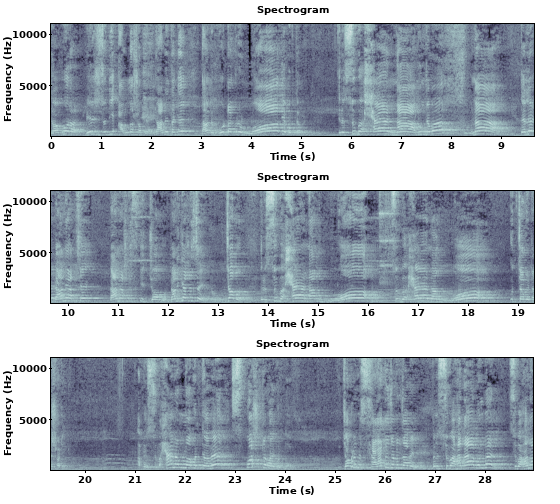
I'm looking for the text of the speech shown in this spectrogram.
জবর আর বেশ যদি আল্লাহ শব্দ গানে থাকে, তাহলে মোটা করে ল পড়তে হবে। তাহলে শুভ হ্যাঁ না নুন যাব না তাহলে ডানে আসছে ডানে আসতেছে কি? জবর ডানে কি আসতেছে? জবর তাহলে শুভ হ্যাঁ না ল শুভ হ্যাঁ না ল উচ্চারণটা সঠিক। আপনি সুবহান আল্লাহ বলতে হবে স্পষ্টভাবে বলতে হবে। যখন আপনি সালাতে যখন যাবেন তখন সুবাহানা বলবেন সুবাহানা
